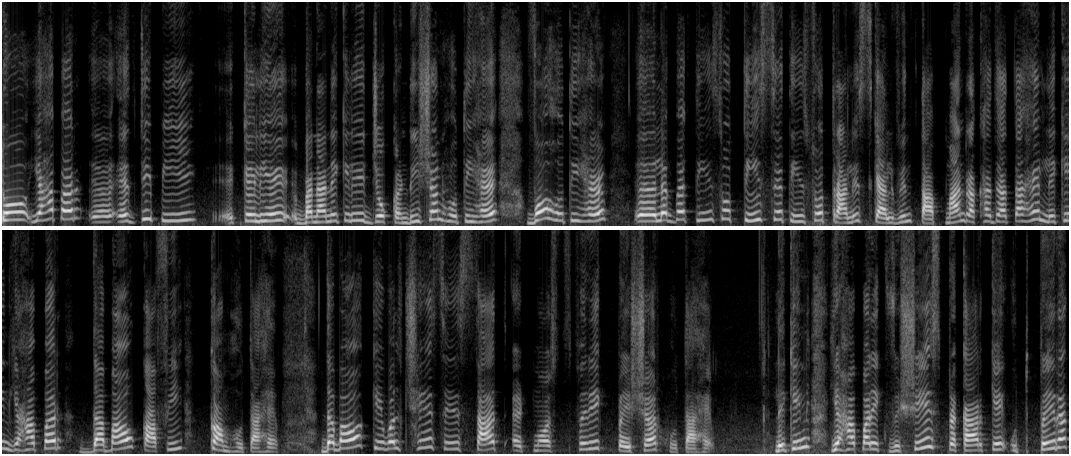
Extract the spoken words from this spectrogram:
तो यहाँ पर एचडीपी के लिए बनाने के लिए जो कंडीशन होती है, वो होती है लगभग 330 से 343 कैल्विन तापमान रखा जाता है, लेकिन यहाँ पर दबाव काफ़ी कम होता है। दबाव केवल 6 से 7 एटमॉस्फेरिक प्रेशर होता है। लेकिन यहाँ पर एक विशेष प्रकार के उत्प्रेरक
